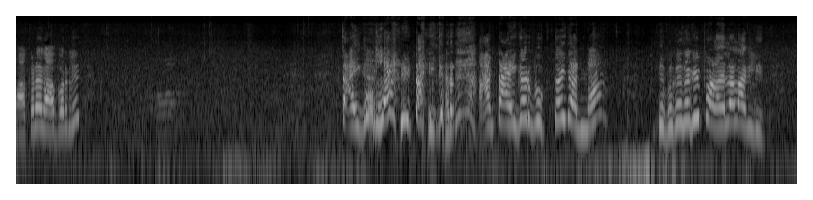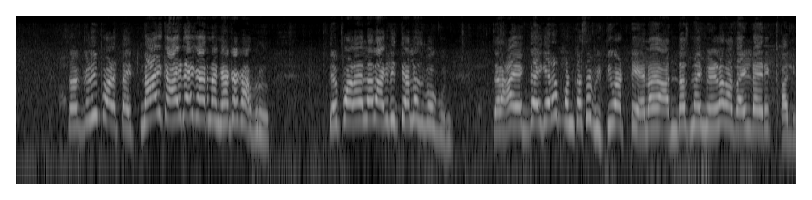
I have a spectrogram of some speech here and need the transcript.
माकडं घाबरलीत. टायगरला आणि टायगर हा टायगर भुकतोय त्यांना. ते बघा सगळी पळायला लागलीत. सगळी पळतायत. नाही काय नाही करणार का घाबरू. ते पळायला लागली त्यालाच बघून. तर हा एकदा गेला पण कसं भीती वाटते. याला अंदाज नाही मिळणार ना जाईल डायरेक्ट खाली.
